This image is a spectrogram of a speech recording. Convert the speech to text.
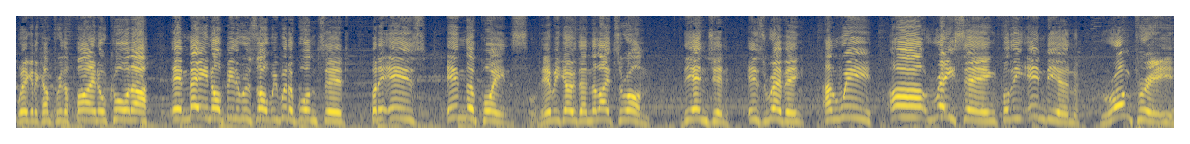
We're going to come through the final corner. It may not be the result we would have wanted, but it is in the points. Here we go then. The lights are on. The engine is revving. And we are racing for the Indian Grand Prix.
